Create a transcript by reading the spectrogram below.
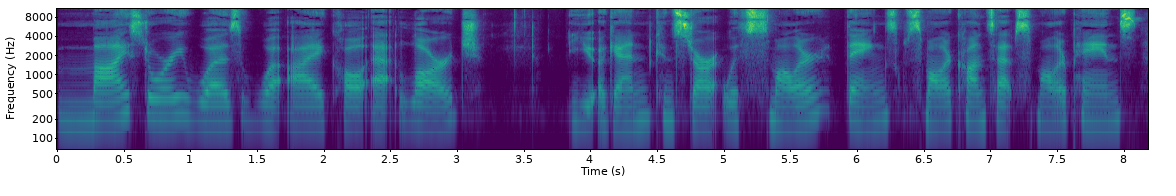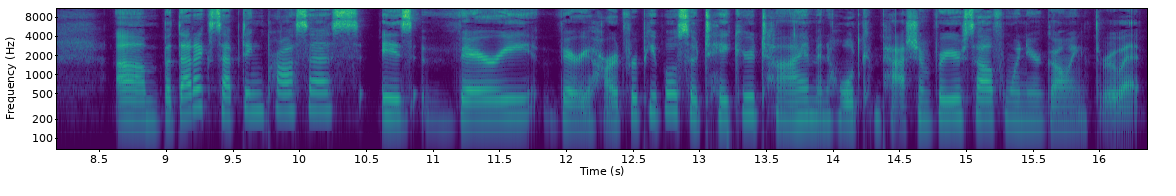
my story was what I call at large you again can start with smaller things, smaller concepts, smaller pains. Um, but that accepting process is very, very hard for people. So take your time and hold compassion for yourself when you're going through it.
